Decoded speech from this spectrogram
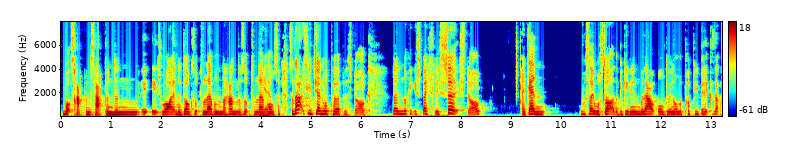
what's happened's happened and it, it's right and the dog's up to level and the handler's up to level. Yeah. So so that's your general purpose dog. Then look at your specialist search dog. Again, we'll say we'll start at the beginning without all doing all the puppy bit because that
